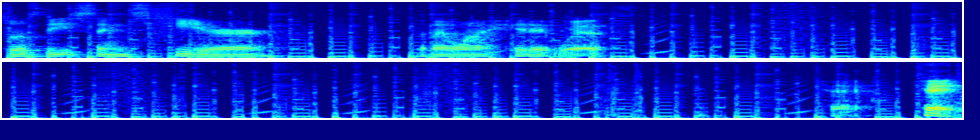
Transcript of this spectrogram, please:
So it's these things here that I want to hit it with. Okay, okay.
